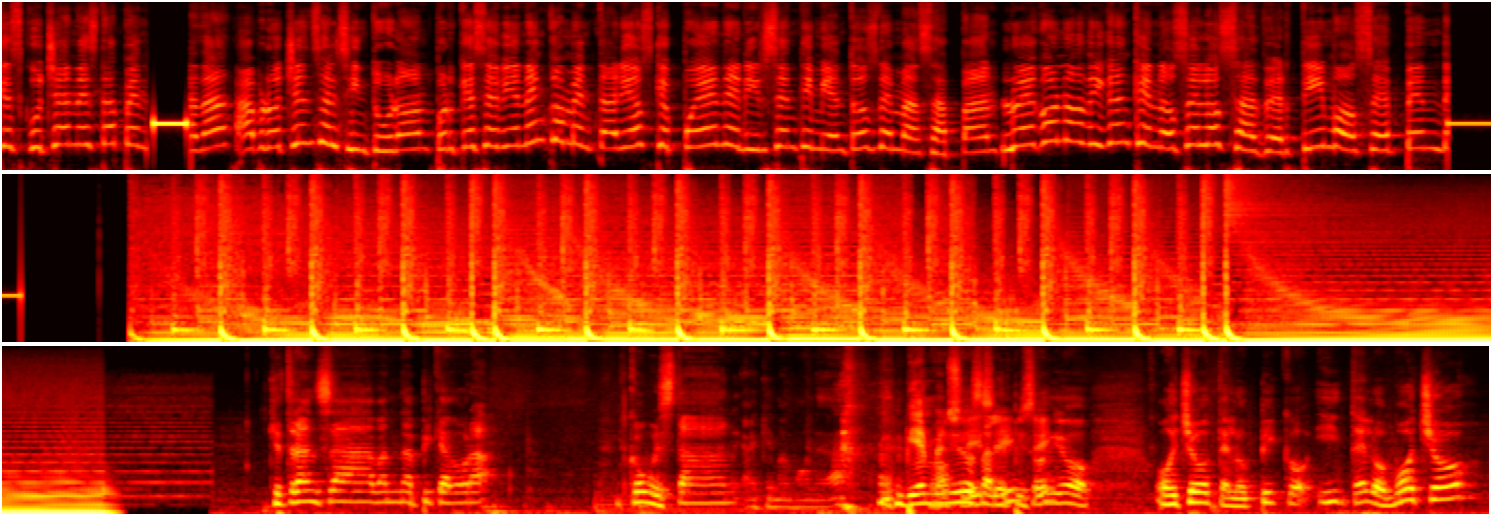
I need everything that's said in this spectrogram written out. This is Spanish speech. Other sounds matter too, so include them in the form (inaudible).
que escuchan esta pendejada, abróchense el cinturón porque se vienen comentarios que pueden herir sentimientos de mazapán. Luego no digan que no se los advertimos, eh, pende... ¿Qué tranza, banda picadora? ¿Cómo están? Ay, qué mamoneda. (laughs) Bienvenidos No, sí, al sí, episodio 8, te lo pico y te lo mocho.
